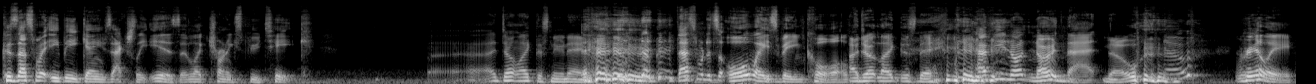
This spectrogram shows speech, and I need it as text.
Because that's what EB Games actually is Electronics Boutique. I don't like this new name. that's what it's always been called. I don't like this name. Have you not known that? No. No. Really?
